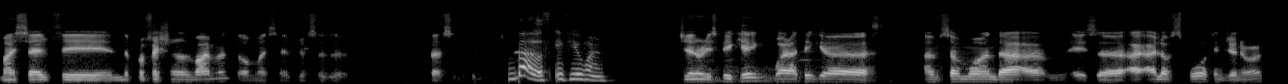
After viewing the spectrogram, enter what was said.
Myself in the professional environment or myself just as a person? Both, if you want. Generally speaking, well, I think uh, I'm someone that um, is, uh, I, I love sport in general.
